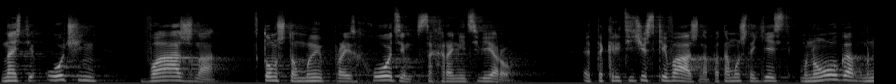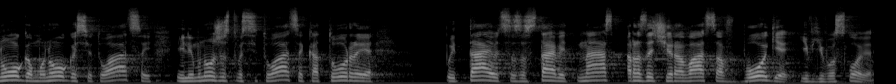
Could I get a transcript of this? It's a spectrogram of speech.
Знаете, очень важно в том, что мы происходим, сохранить веру. Это критически важно, потому что есть много-много-много ситуаций или множество ситуаций, которые пытаются заставить нас разочароваться в Боге и в Его Слове.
